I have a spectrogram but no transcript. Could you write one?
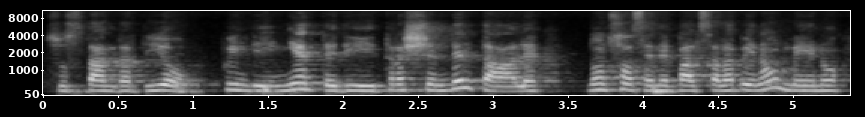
su standard io, quindi niente di trascendentale, non so se ne valsa la pena o meno,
